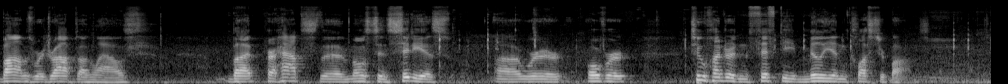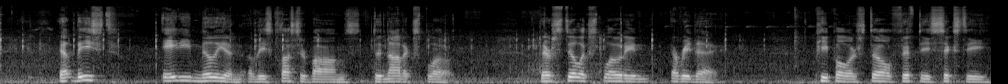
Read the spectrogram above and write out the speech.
bombs were dropped on Laos but perhaps the most insidious uh, were over 250 million cluster bombs. At least 80 million of these cluster bombs did not explode. They're still exploding every day. People are still 50, 60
